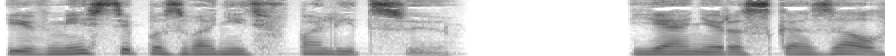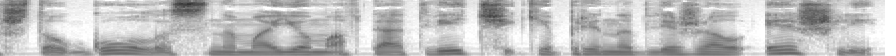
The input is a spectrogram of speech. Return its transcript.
и вместе позвонить в полицию. Я не рассказал, что голос на моем автоответчике принадлежал Эшли,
